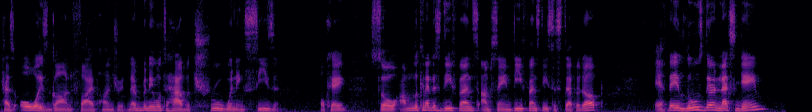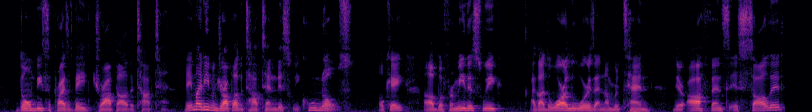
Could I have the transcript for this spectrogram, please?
has always gone 500. Never been able to have a true winning season. Okay. So I'm looking at this defense. I'm saying defense needs to step it up. If they lose their next game, don't be surprised if they drop out of the top 10. They might even drop out the top 10 this week. Who knows? Okay. Uh, but for me this week, I got the Waterloo Warriors at number 10. Their offense is solid.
